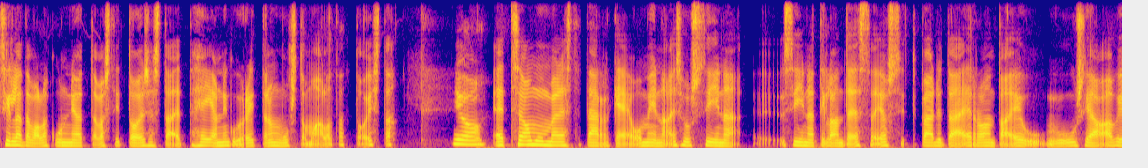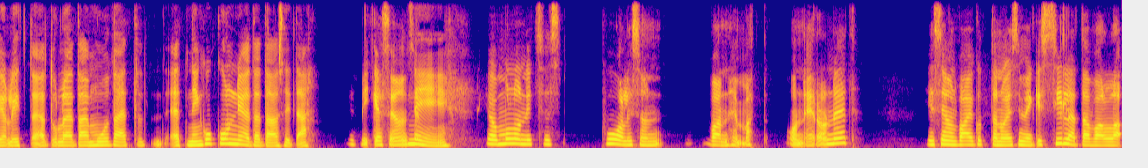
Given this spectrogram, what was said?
sillä tavalla kunnioittavasti toisesta, että he ei ole niin kuin yrittänyt mustamaalata toista. Joo, Et se on mun mielestä tärkeä ominaisuus siinä, siinä tilanteessa, jos sitten päädytään eroon tai u- uusia avioliittoja tulee tai muuta, että, että niin kuin kunnioitetaan sitä. mikä se on se. Niin, Joo, mulla on itse asiassa puolison vanhemmat on eronneet. Ja se on vaikuttanut esimerkiksi sillä tavalla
